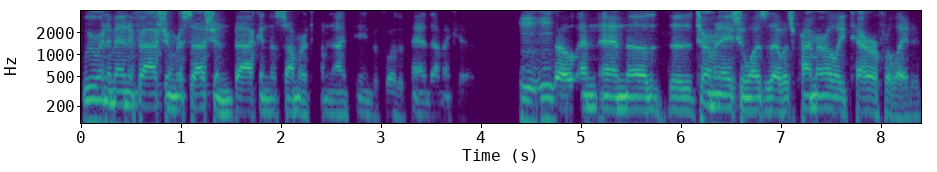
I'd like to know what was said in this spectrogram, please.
We were in a manufacturing recession back in the summer of 2019 before the pandemic hit. Mm-hmm. So, and and uh, the determination was that it was primarily tariff related.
